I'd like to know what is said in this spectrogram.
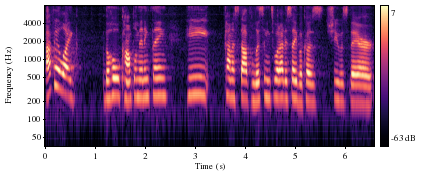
I feel like the whole complimenting thing, he kind of stopped listening to what I had to say because she was there.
